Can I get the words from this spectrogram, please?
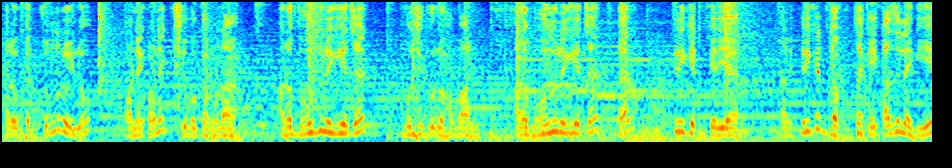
তারকার জন্য রইল অনেক অনেক শুভকামনা। আরও বহুদূর এগিয়ে যাক মুজিবুর রহমান। আরও বহুদূর এগিয়ে যাক তার ক্রিকেট ক্যারিয়ার। তার ক্রিকেট দক্ষতাকে কাজে লাগিয়ে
